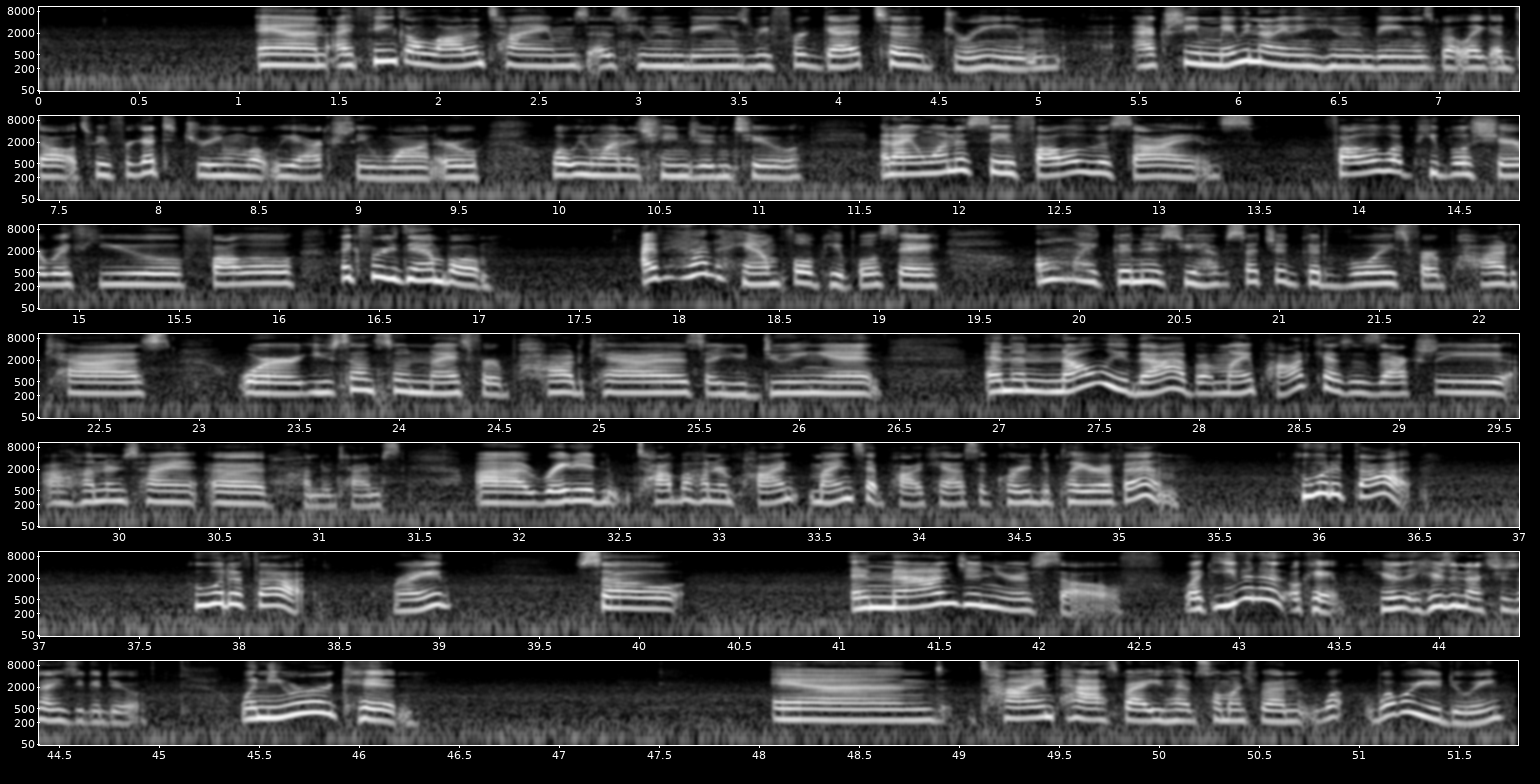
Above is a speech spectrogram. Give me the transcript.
And I think a lot of times as human beings, we forget to dream. Actually, maybe not even human beings, but like adults, we forget to dream what we actually want or what we want to change into. And I want to say, follow the signs, follow what people share with you. Follow, like, for example, I've had a handful of people say, oh my goodness, you have such a good voice for a podcast, or you sound so nice for a podcast. Are you doing it? And then not only that, but my podcast is actually a hundred times, uh, times, uh, rated top 100 po- mindset podcast according to Player FM. Who would have thought? Who would have thought, right? So imagine yourself, like even at, okay, here, here's an exercise you could do. When you were a kid, and time passed by you had so much fun. What what were you doing?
